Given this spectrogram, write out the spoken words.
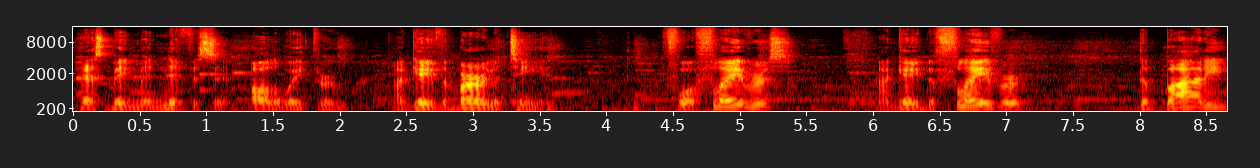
has been magnificent all the way through. I gave the burn a 10 for flavors I gave the flavor the body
